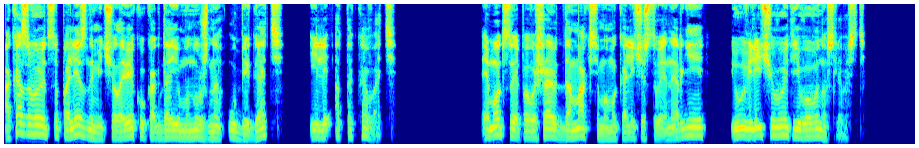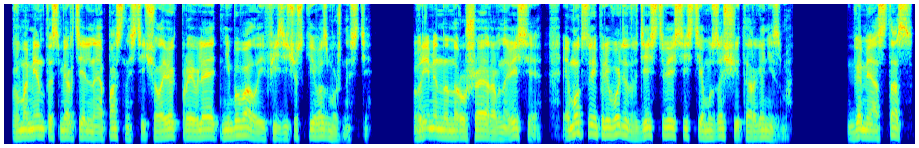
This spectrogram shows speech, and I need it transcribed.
оказываются полезными человеку, когда ему нужно убегать или атаковать. Эмоции повышают до максимума количество энергии и увеличивают его выносливость. В моменты смертельной опасности человек проявляет небывалые физические возможности. Временно нарушая равновесие, эмоции приводят в действие систему защиты организма. Гомеостаз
